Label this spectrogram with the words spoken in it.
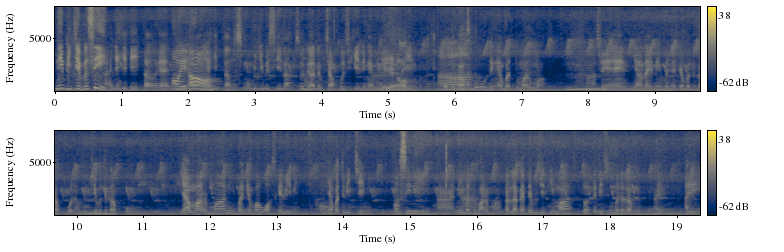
Ni biji besi. ha, Yang hitam-hitam tu kan Oh. Ah, Yang hitam tu semua biji besi lah So dia ada bercampur sikit dengan mineral yang lain Batu Ah. kapur dengan batu marmar Hmm. Ha, so yang, yang lain ni banyakkan batu kapur lah, bukit batu kapur. Yang marmar ni bahagian bawah sekali ni. Oh. Yang batu licin ni. Oh sini. Ha, ni batu marmar. Kalau kata biji timah, totally semua dalam ni. Air. Air.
